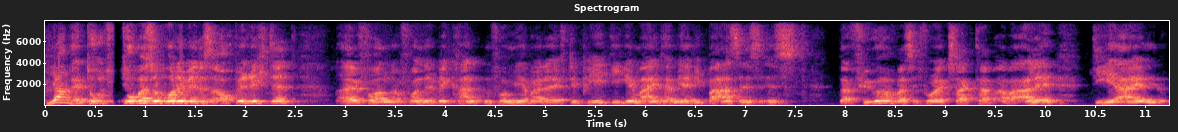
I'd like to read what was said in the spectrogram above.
Ja. Äh, Thomas, so wurde mir das auch berichtet äh, von, von den Bekannten von mir bei der FDP, die gemeint haben, ja, die Basis ist dafür, was ich vorher gesagt habe, aber alle, die ein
